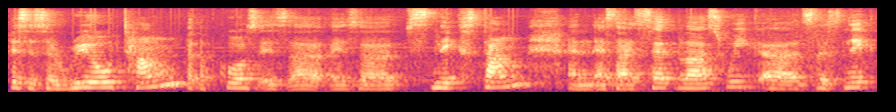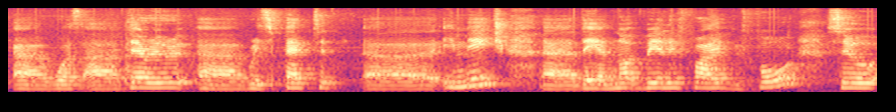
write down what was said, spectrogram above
This is a real tongue, but of course it's a, it's a snake's tongue. And as I said last week, uh, the snake uh, was a very uh, respected uh, image. They are not vilified before, so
